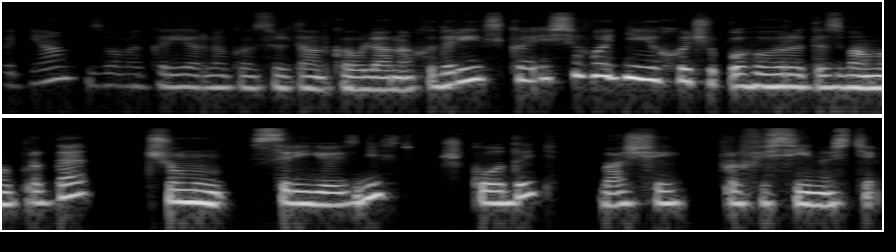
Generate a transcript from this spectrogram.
Доброго дня, з вами кар'єрна консультантка Уляна Ходорівська, і сьогодні я хочу поговорити з вами про те, чому серйозність шкодить вашій професійності.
